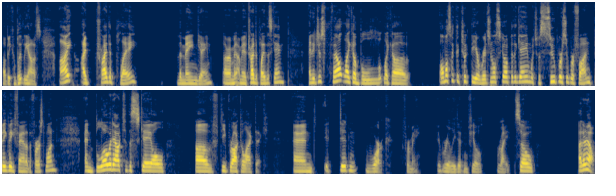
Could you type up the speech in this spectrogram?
I'll be completely honest. I I tried to play the main game. I mean, I tried to play this game, and it just felt like a like a almost like they took the original scope of the game, which was super super fun. Big big fan of the first one, and blow it out to the scale of Deep Rock Galactic, and it didn't work for me. It really didn't feel right. So I don't know.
